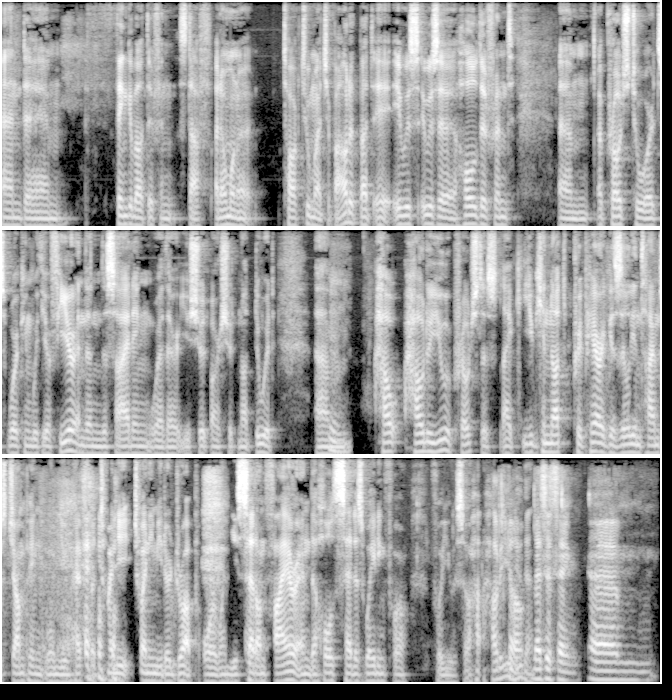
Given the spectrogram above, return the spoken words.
and um, think about different stuff. I don't want to talk too much about it, but it, it was it was a whole different um, approach towards working with your fear and then deciding whether you should or should not do it. Um, mm. How how do you approach this? Like you cannot prepare a gazillion times jumping when you have a 20, 20 meter drop or when you set on fire and the whole set is waiting for for you. So how, how do you no, do that? That's the thing. Um,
